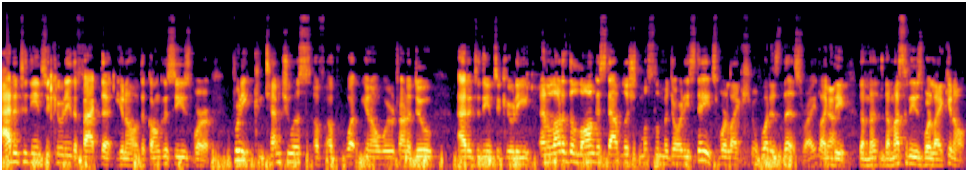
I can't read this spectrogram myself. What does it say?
added to the insecurity. The fact that you know the Congresses were pretty contemptuous of, of what you know we were trying to do added to the insecurity. And a lot of the long-established Muslim majority states were like, "What is this?" Right? Like Yeah. the the the Masris were like, you know,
